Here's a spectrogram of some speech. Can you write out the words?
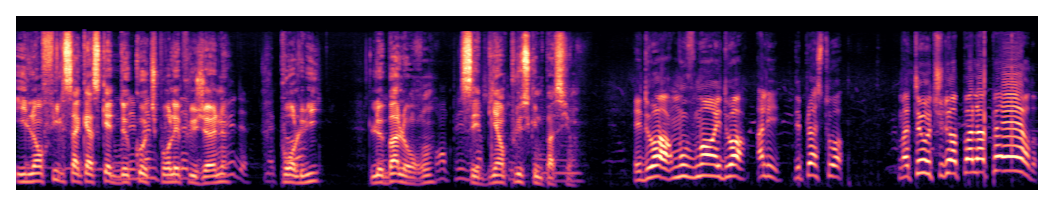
il enfile sa casquette de coach pour les plus jeunes. Pour lui, le ballon rond, c'est bien plus qu'une passion. Edouard, mouvement, Edouard. Allez, déplace-toi. Mathéo, tu dois pas la perdre.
